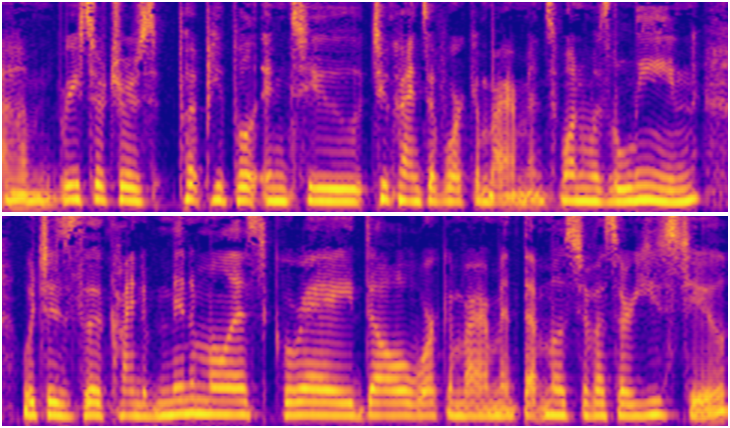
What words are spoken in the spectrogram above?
um, researchers put people into two kinds of work environments. One was lean, which is the kind of minimalist, gray, dull work environment that most of us are used to,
